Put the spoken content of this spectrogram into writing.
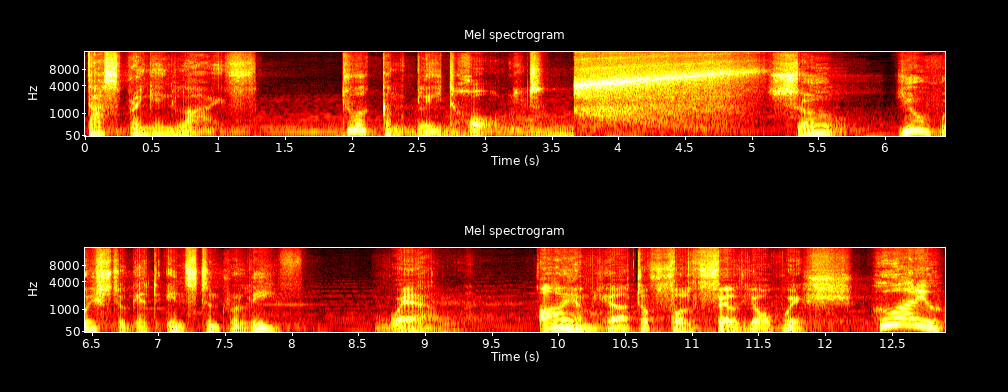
thus bringing life to a complete halt. So, you wish to get instant relief? Well, I am here to fulfill your wish. Who are you?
